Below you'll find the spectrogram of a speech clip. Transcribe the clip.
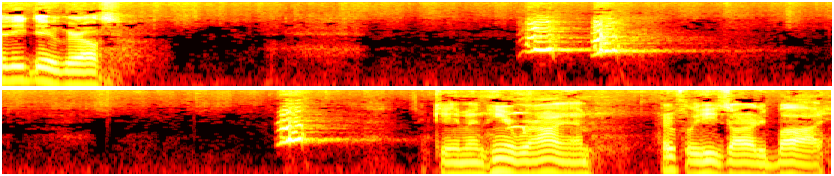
Did he do, girls? Came in here where I am. Hopefully he's already by.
